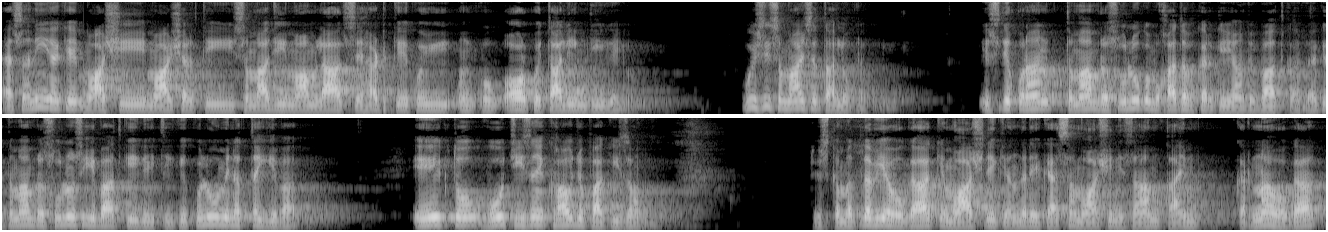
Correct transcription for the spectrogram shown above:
ایسا نہیں ہے کہ معاشی، معاشرتی، سماجی معاملات سے ہٹ کے کوئی ان کو اور کوئی تعلیم دی گئی ہو۔ وہ اسی سماج سے تعلق رکھ گئی اس لیے قرآن تمام رسولوں کو مخاطب کر کے یہاں پہ بات کر رہا ہے کہ تمام رسولوں سے یہ بات کی گئی تھی کہ کلو منت یہ بات ایک تو وہ چیزیں کھاؤ جو پاکیزہ ہوں۔ تو اس کا مطلب یہ ہوگا کہ معاشرے کے اندر ایک ایسا معاشی نظام قائم کرنا ہوگا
